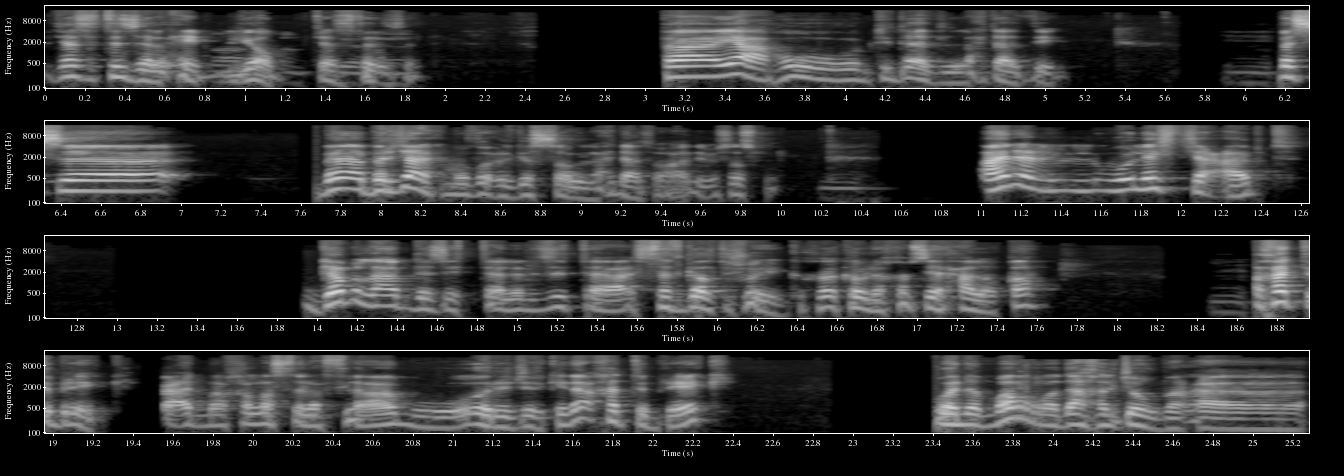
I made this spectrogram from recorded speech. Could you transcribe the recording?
جالسة تنزل الحين آه، اليوم. جالسة تنزل. فيا هو امتداد للأحداث ذي بس آه، برجع لك موضوع القصة والأحداث وهذه بس أصبر. أنا ال- ليش تعبت؟ قبل لا أبدأ زيتا لأن زيتا استثقلت شوي كونها 50 حلقة. أخذت break بعد ما خلصت الأفلام و Origin كذا أخذت break وأنا مرة داخل جو مع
